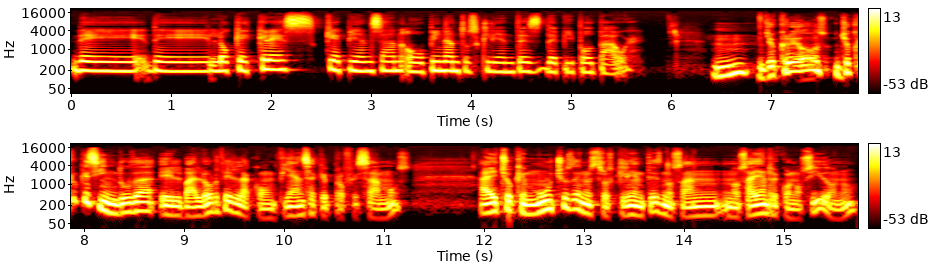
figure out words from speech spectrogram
de, lo que crees que piensan o opinan tus clientes de People Power. Mm, yo, creo, yo creo que sin duda el valor de la confianza que profesamos ha hecho que muchos de nuestros clientes nos, han, nos hayan reconocido, ¿no?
